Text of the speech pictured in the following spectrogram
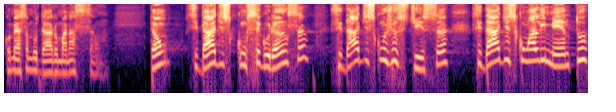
começa a mudar uma nação. Então, cidades com segurança, cidades com justiça, cidades com alimento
